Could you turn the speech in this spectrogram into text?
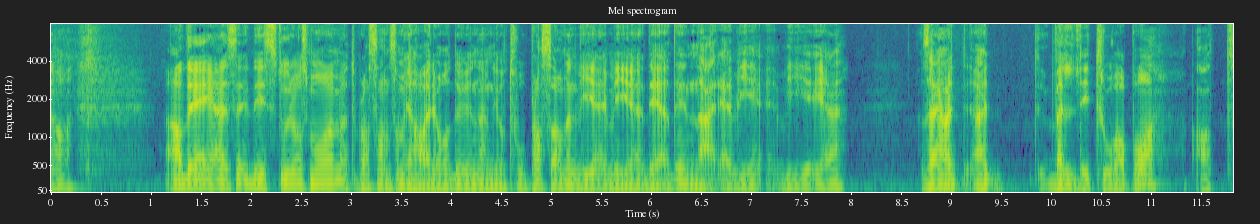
Ja. ja, det er de store og små møteplassene som vi har, og du nevner jo to plasser, men vi, er- vi, er- det er de nære. Vi, vi er Altså, jeg har, jeg har veldig troa på at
